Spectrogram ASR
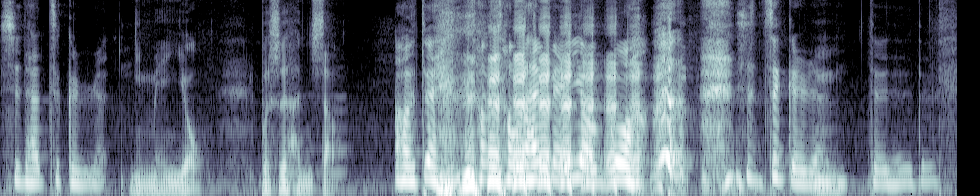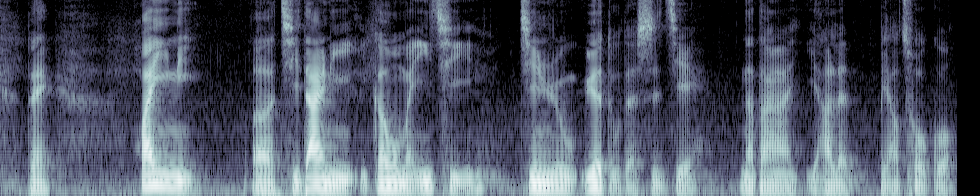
是他这个人。你没有，不是很少。哦，对，从来没有过，是这个人，嗯、对对对对，欢迎你，呃，期待你跟我们一起进入阅读的世界。那当然，雅冷不要错过。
